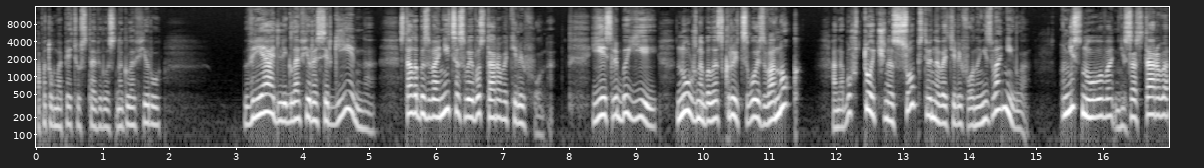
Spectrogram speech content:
а потом опять уставилась на Глафиру. Вряд ли Глафира Сергеевна стала бы звонить со своего старого телефона. Если бы ей нужно было скрыть свой звонок, она бы уж точно с собственного телефона не звонила. Ни с нового, ни со старого.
